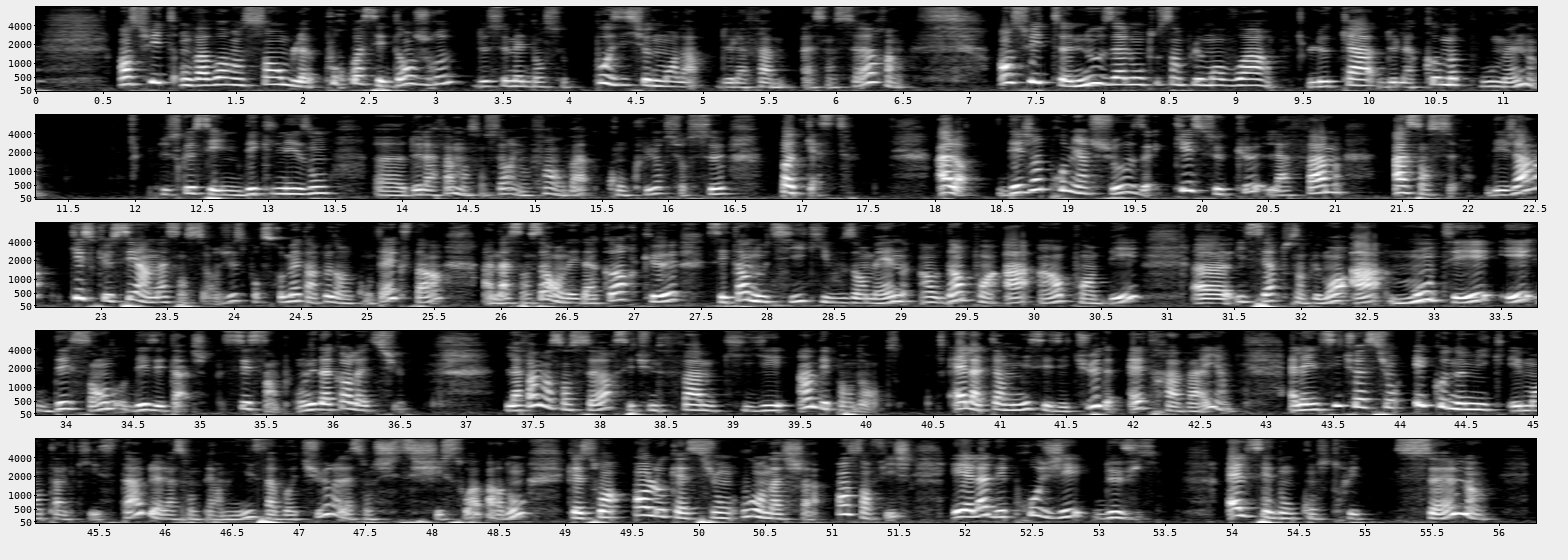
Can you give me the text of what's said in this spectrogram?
Ensuite, on va voir ensemble pourquoi c'est dangereux de se mettre dans ce positionnement-là de la femme ascenseur. Ensuite, nous allons tout simplement voir le cas de la come-up woman puisque c'est une déclinaison euh, de la femme ascenseur. Et enfin, on va conclure sur ce podcast. Alors, déjà, première chose, qu'est-ce que la femme ascenseur? Déjà, qu'est-ce que c'est un ascenseur? Juste pour se remettre un peu dans le contexte, hein, un ascenseur, on est d'accord que c'est un outil qui vous emmène d'un point A à un point B. Euh, il sert tout simplement à monter et descendre des étages. C'est simple, on est d'accord là-dessus. La femme ascenseur, c'est une femme qui est indépendante, elle a terminé ses études, elle travaille, elle a une situation économique et mentale qui est stable, elle a son permis, sa voiture, elle a son chez soi, pardon, qu'elle soit en location ou en achat, on s'en fiche, et elle a des projets de vie. Elle s'est donc construite seule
